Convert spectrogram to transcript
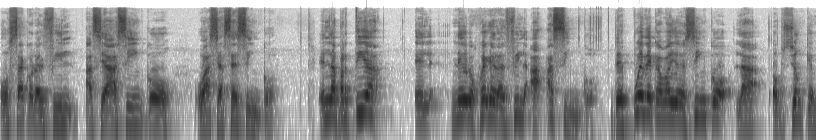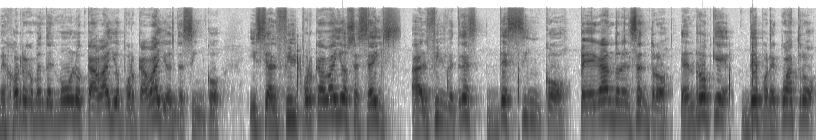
o saco el alfil hacia A5 o hacia C5. En la partida el negro juega el alfil a A5. Después de caballo de 5, la opción que mejor recomienda el módulo, caballo por caballo en D5. Y si alfil por caballo, C6. Alfil B3, D5. Pegando en el centro. Enroque, D por E4.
